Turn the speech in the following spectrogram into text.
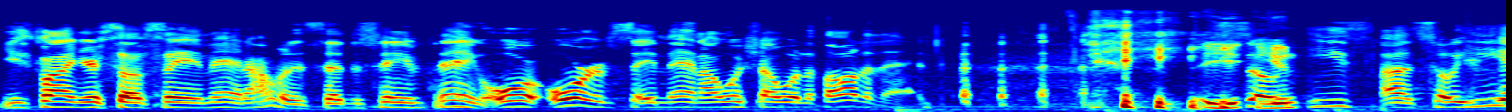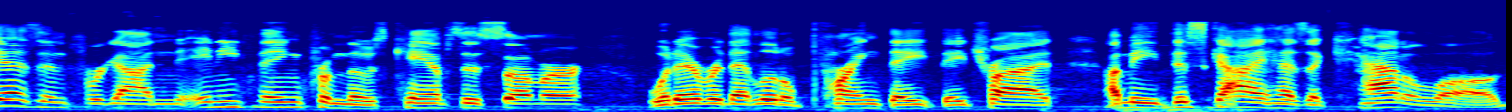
you find yourself saying, "Man, I would have said the same thing," or or say, "Man, I wish I would have thought of that." so you, he's uh, so he hasn't forgotten anything from those camps this summer. Whatever that little prank they they tried. I mean, this guy has a catalog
